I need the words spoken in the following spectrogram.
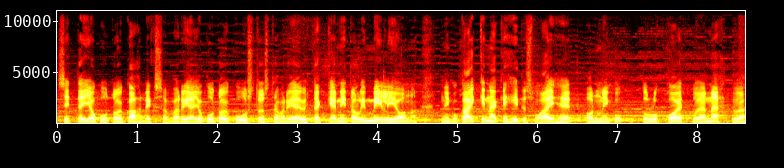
sitten joku toi kahdeksan väriä, joku toi 16 väriä ja yhtäkkiä niitä oli miljoona. Niin kuin kaikki nämä kehitysvaiheet on niin kuin tullut koettua ja nähtyä.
